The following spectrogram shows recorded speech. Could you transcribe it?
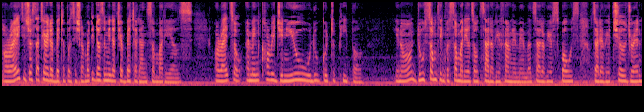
all right? It's just that you're in a better position but it doesn't mean that you're better than somebody else all right so i'm encouraging you do good to people you know do something for somebody else outside of your family member outside of your spouse outside of your children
